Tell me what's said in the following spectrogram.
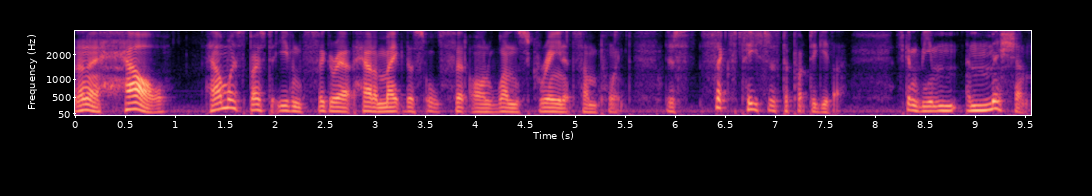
I don't know how, how am I supposed to even figure out how to make this all fit on one screen at some point? There's six pieces to put together. It's going to be a mission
